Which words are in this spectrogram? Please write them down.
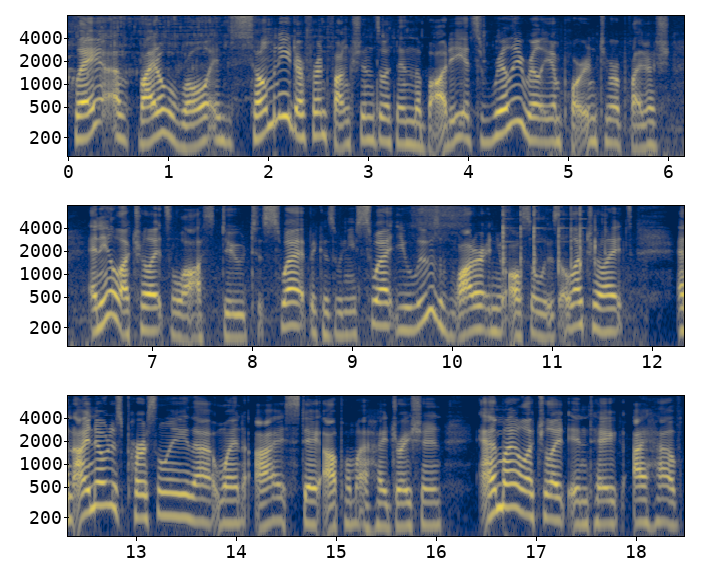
play a vital role in so many different functions within the body. It's really, really important to replenish any electrolytes lost due to sweat because when you sweat, you lose water and you also lose electrolytes. And I notice personally that when I stay up on my hydration and my electrolyte intake, I have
